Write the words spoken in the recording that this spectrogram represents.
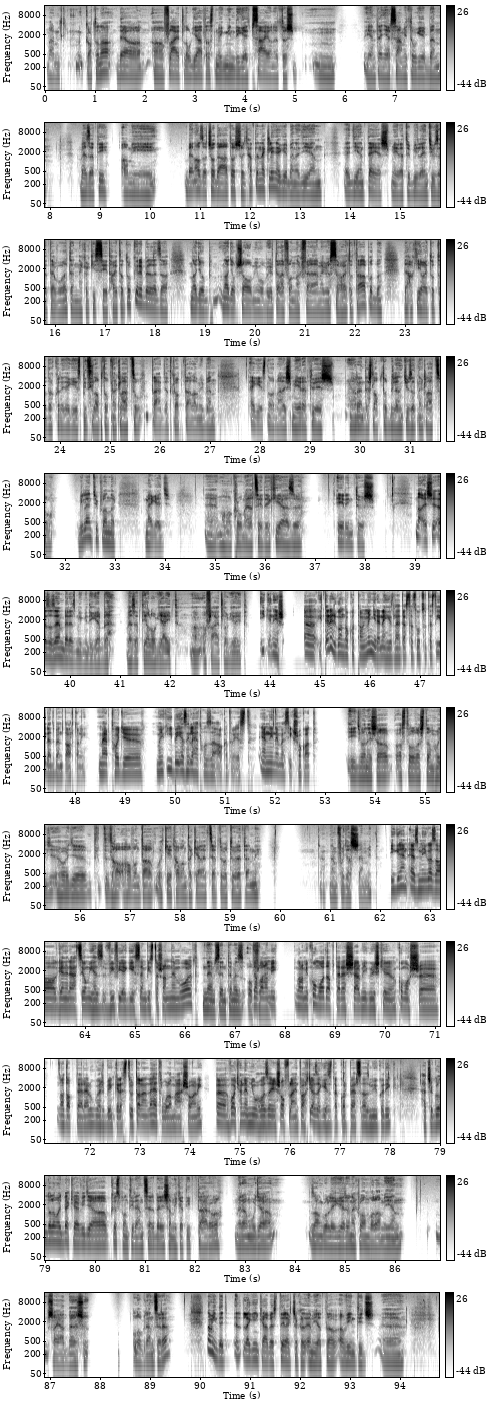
mármint katona, de a, a flight logját azt még mindig egy Psion 5-ös mm, ilyen tenyerszámítógépben vezeti, ami ben az a csodálatos, hogy hát ennek lényegében egy ilyen, egy ilyen teljes méretű billentyűzete volt ennek a kis széthajtató. Körülbelül ez a nagyobb, nagyobb Xiaomi mobiltelefonnak felel meg összehajtott állapotban, de ha kihajtottad, akkor egy egész pici laptopnak látszó tárgyat kaptál, amiben egész normális méretű és olyan rendes laptop billentyűzetnek látszó billentyűk vannak, meg egy eh, monokróm LCD kijelző, érintős, Na, és ez az ember, ez még mindig ebbe vezeti a logjait, a, a flight logjait. Igen, és uh, itt el is gondolkodtam, hogy mennyire nehéz lehet ezt a cuccot, ezt életben tartani. Mert hogy uh, mondjuk ebay-ezni lehet hozzá alkatrészt. Enni nem eszik sokat. Így van, és a, azt olvastam, hogy, hogy ha, havonta, vagy két havonta kell egyszer töltőre tenni. Tehát nem fogyaszt semmit. Igen, ez még az a generáció, mihez wifi egészen biztosan nem volt. Nem, szerintem ez offline. De valami, valami komo adapteressel, mégis komos adapterrel USB-n keresztül talán lehet róla másolni, vagy ha nem nyúl hozzá és offline tartja az egészet, akkor persze az működik. Hát csak gondolom, hogy be kell vigye a központi rendszerbe is, amiket itt tárol, mert amúgy a, az angol légierőnek van valamilyen saját belső logrendszere. Na mindegy, leginkább ez tényleg csak az, emiatt a, a vintage e,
